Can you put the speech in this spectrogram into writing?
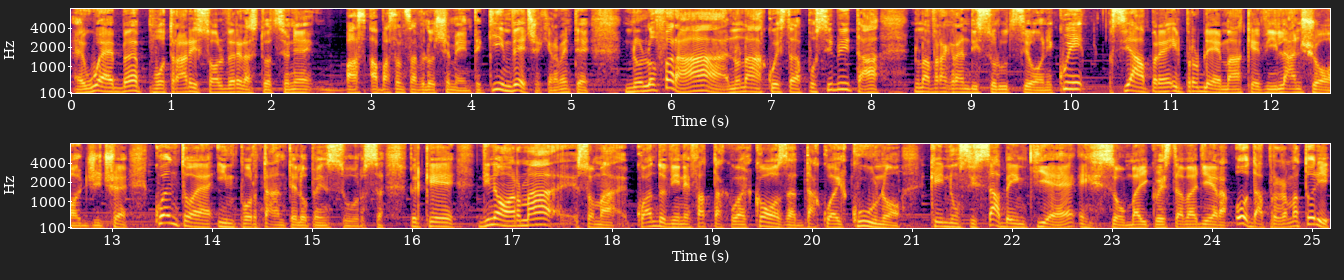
eh, web potrà risolvere la situazione bas- abbastanza velocemente. Chi invece chiaramente non lo farà, non ha questa possibilità, non avrà grandi soluzioni. Qui si apre il problema che vi lancio oggi, cioè quanto è importante l'open source, perché di norma, insomma, quando viene fatta qualcosa da qualcuno che non si sa ben chi è, insomma, in questa maniera, o da programmatori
